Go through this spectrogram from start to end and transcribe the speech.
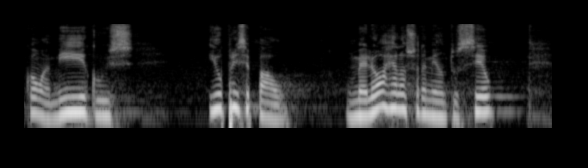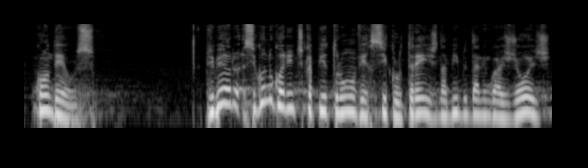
com amigos e o principal, um melhor relacionamento seu com Deus. Primeiro, 2 Coríntios capítulo 1, versículo 3, na Bíblia da linguagem de hoje,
